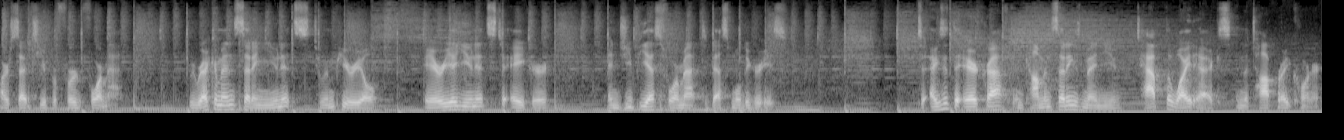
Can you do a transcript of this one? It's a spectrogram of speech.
are set to your preferred format. We recommend setting units to imperial area units to acre, and GPS format to decimal degrees. To exit the aircraft and common settings menu, tap the white X in the top right corner.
